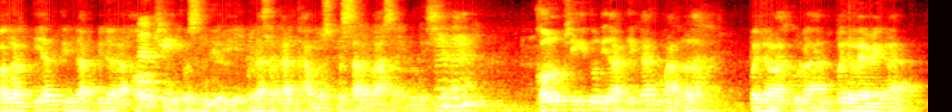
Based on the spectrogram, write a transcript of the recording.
pengertian tindak pidana korupsi Oke. itu sendiri berdasarkan kamus besar bahasa Indonesia, Mhm. korupsi itu diartikan adalah penyalahgunaan, penyelewengan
